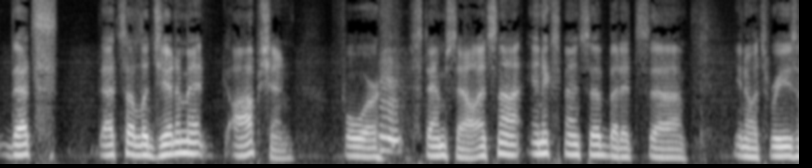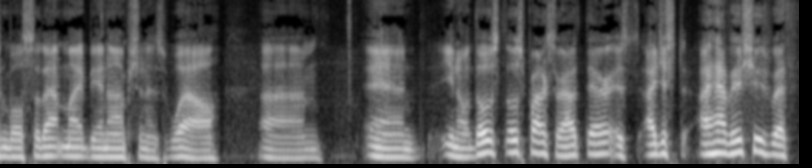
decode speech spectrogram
that's that's a legitimate option for Hmm. stem cell. It's not inexpensive, but it's uh, you know it's reasonable, so that might be an option as well. Um, and you know those those products are out there. Is I just I have issues with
